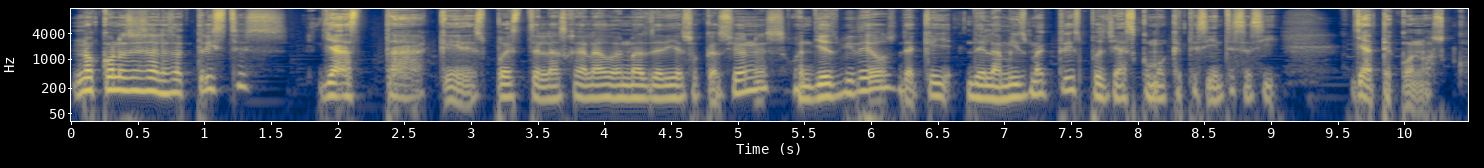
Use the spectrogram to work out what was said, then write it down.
No conoces a las actrices Ya hasta que después te la has jalado en más de 10 ocasiones o en 10 videos de, de la misma actriz, pues ya es como que te sientes así. Ya te conozco.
